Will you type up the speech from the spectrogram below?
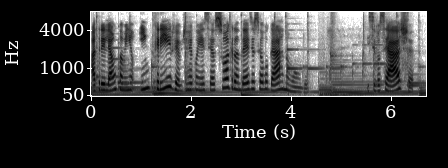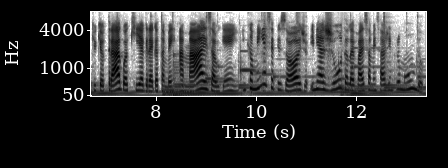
a trilhar um caminho incrível de reconhecer a sua grandeza e o seu lugar no mundo. E se você acha que o que eu trago aqui agrega também a mais alguém, encaminhe esse episódio e me ajuda a levar essa mensagem para o mundo.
